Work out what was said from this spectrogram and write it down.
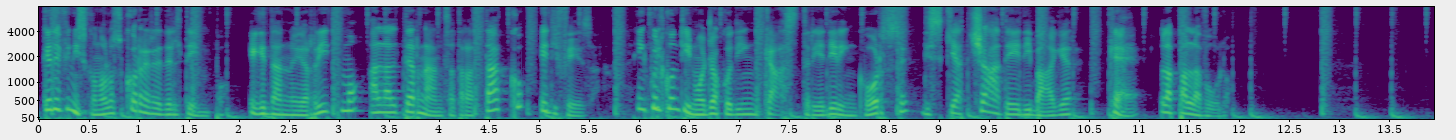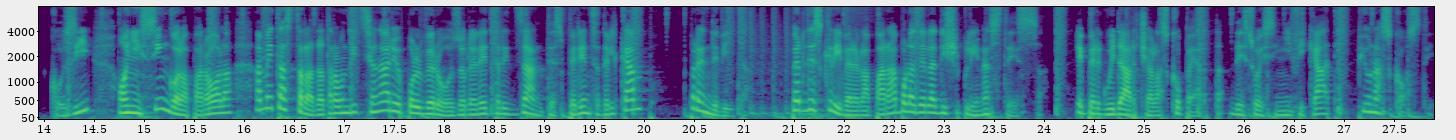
che definiscono lo scorrere del tempo e che danno il ritmo all'alternanza tra attacco e difesa, in quel continuo gioco di incastri e di rincorse, di schiacciate e di bagger che è la pallavolo. Così ogni singola parola, a metà strada tra un dizionario polveroso e l'elettrizzante esperienza del campo, prende vita, per descrivere la parabola della disciplina stessa e per guidarci alla scoperta dei suoi significati più nascosti.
